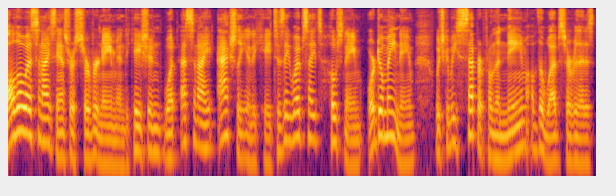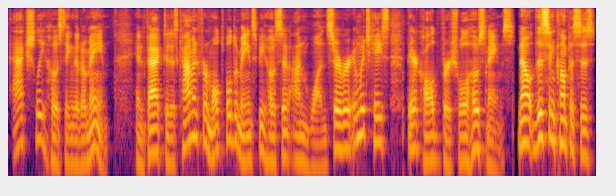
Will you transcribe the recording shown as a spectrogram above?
Although SNI stands for server name indication, what SNI actually indicates is a website's hostname or domain name, which can be separate from the name of the web server that is actually hosting the domain. In fact, it is common for multiple domains to be hosted on one server, in which case they are called virtual host names. Now, this encompasses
